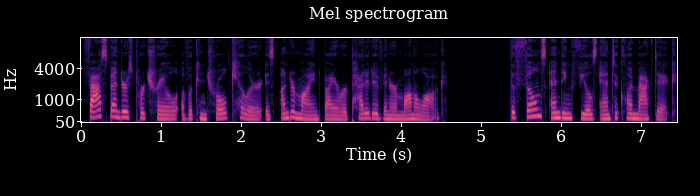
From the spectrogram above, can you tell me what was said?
Fassbender's portrayal of a controlled killer is undermined by a repetitive inner monologue. The film's ending feels anticlimactic,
